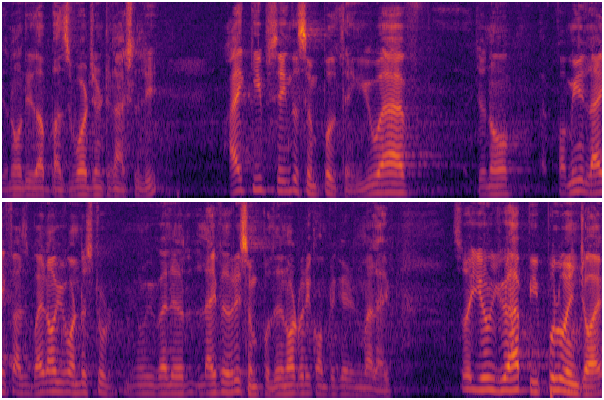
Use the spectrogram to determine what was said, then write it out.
You know, these are buzzwords internationally. I keep saying the simple thing. You have, you know, for me, life, as by now you've understood, you know, well, uh, life is very simple. They're not very complicated in my life. So you, you have people who enjoy,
